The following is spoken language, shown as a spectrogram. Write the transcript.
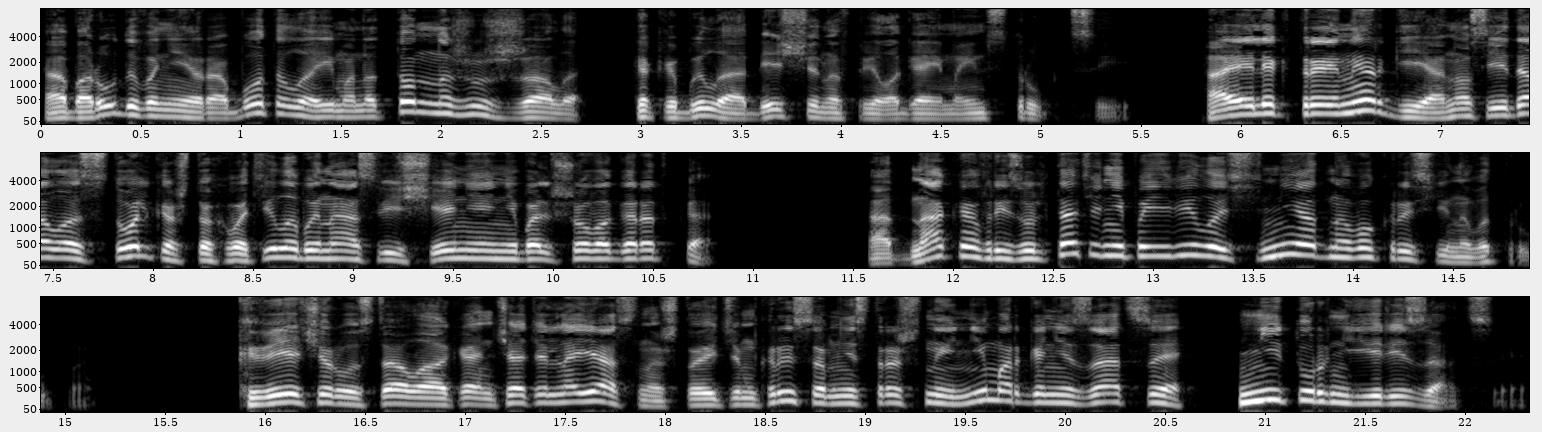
Оборудование работало и монотонно жужжало, как и было обещано в прилагаемой инструкции. А электроэнергии оно съедало столько, что хватило бы на освещение небольшого городка. Однако в результате не появилось ни одного крысиного трупа. К вечеру стало окончательно ясно, что этим крысам не страшны ни морганизация, ни турньеризация.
